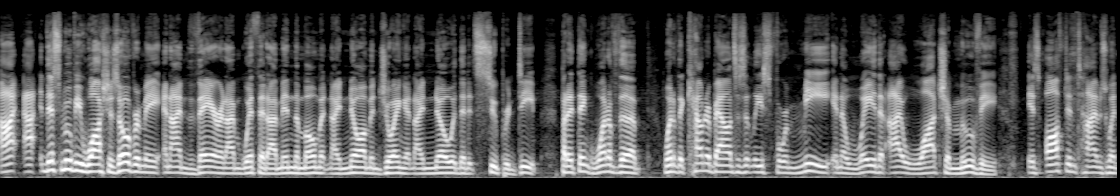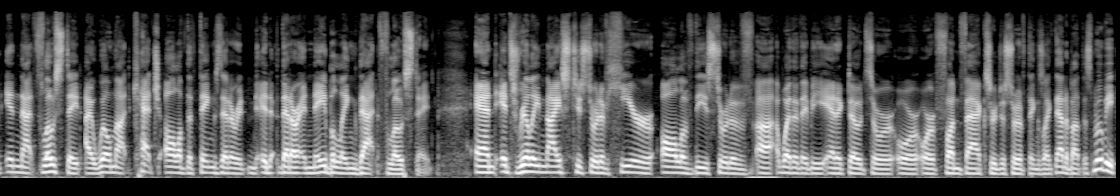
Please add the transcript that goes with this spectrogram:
I, I this movie washes over me, and I'm there, and I'm with it. I'm in the moment, and I know I'm enjoying it, and I know that it's super deep. But I think one of the one of the counterbalances, at least for me, in a way that I watch a movie, is oftentimes when in that flow state, I will not catch all of the things that are that are enabling that flow state and it's really nice to sort of hear all of these sort of uh, whether they be anecdotes or, or or fun facts or just sort of things like that about this movie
